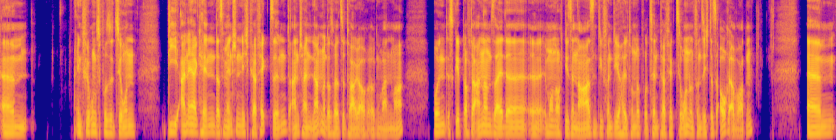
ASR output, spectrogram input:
ähm, in Führungspositionen, die anerkennen, dass Menschen nicht perfekt sind. Anscheinend lernt man das heutzutage auch irgendwann mal. Und es gibt auf der anderen Seite äh, immer noch diese Nasen, die von dir halt 100% Perfektion und von sich das auch erwarten. Ähm,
